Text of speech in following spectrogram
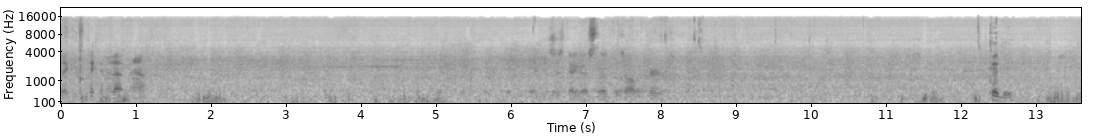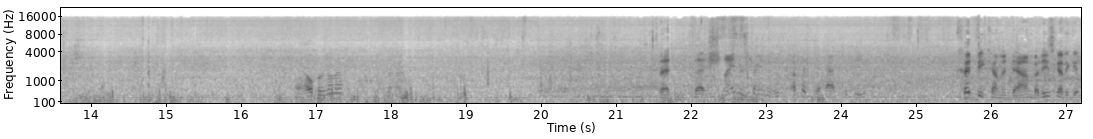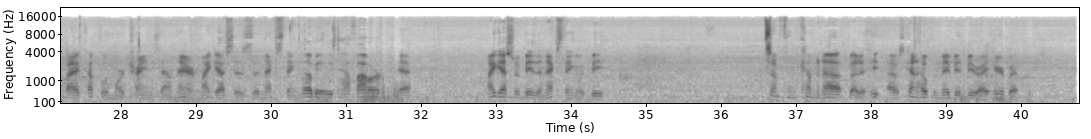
Seems like he's picking it up now. Maybe he's just gotta go slow because all the curves. Could be. My helper's on there? That That Schneider train that was up at the had to be could be coming down, but he's got to get by a couple of more trains down there. My guess is the next thing. That'll be at least a half hour. Yeah. My guess would be the next thing would be something coming up, but he, I was kind of hoping maybe it'd be right here, but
